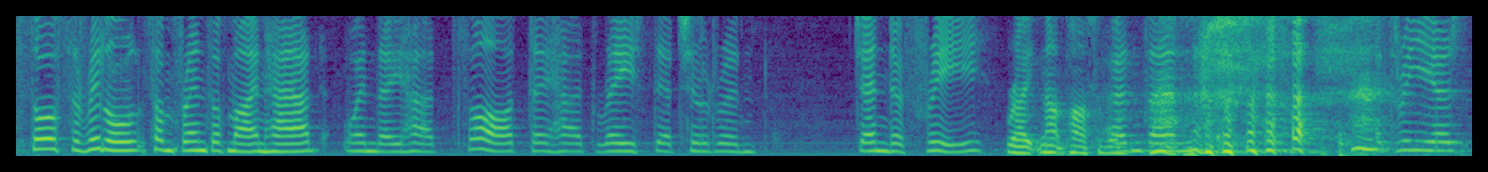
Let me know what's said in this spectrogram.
solve the riddle some friends of mine had when they had thought they had raised their children gender free, Right, not possible. and then three years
